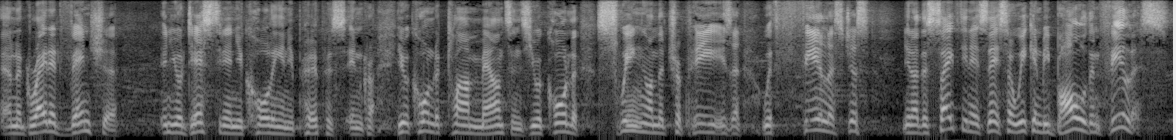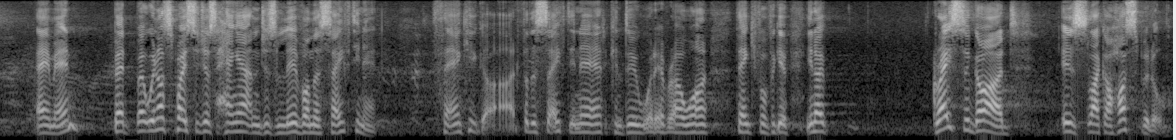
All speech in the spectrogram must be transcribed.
in a great adventure in your destiny and your calling and your purpose in Christ. You were called to climb mountains. You were called to swing on the trapeze and with fearless, just, you know, the safety net's there so we can be bold and fearless. Amen. But, but we're not supposed to just hang out and just live on the safety net. Thank you, God, for the safety net. I can do whatever I want. Thank you for forgiving. You know, grace to God is like a hospital.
